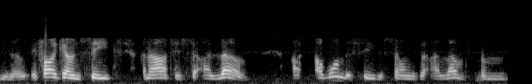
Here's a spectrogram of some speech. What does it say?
You know, if I go and see an artist that I love, I, I want to see the songs that I love from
